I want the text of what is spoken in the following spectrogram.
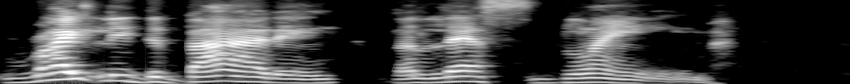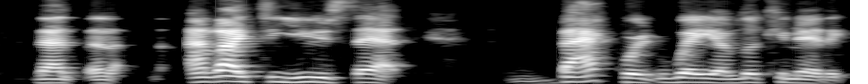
rightly dividing the less blame. That, that I like to use that backward way of looking at it.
